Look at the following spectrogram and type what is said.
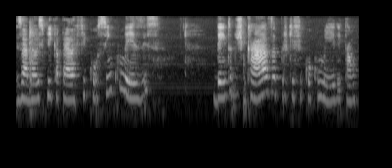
Isabel explica para ela que ficou cinco meses dentro de casa, porque ficou com medo e tal,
